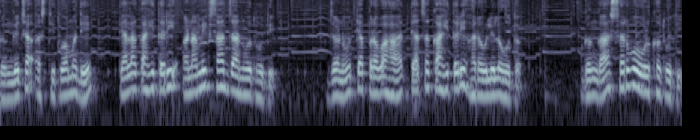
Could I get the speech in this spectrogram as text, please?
गंगेच्या अस्तित्वामध्ये त्याला काहीतरी अनामिक साथ जाणवत होती. जणू त्या प्रवाहात त्याचं काहीतरी हरवलेलं होतं. गंगा सर्व ओळखत होती.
